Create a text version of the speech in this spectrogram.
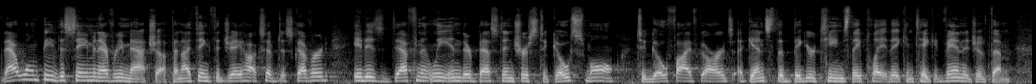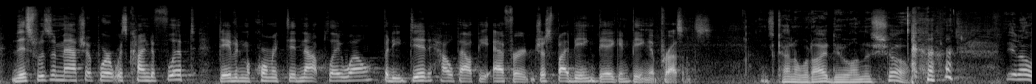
That won't be the same in every matchup. And I think the Jayhawks have discovered it is definitely in their best interest to go small, to go five guards against the bigger teams they play. They can take advantage of them. This was a matchup where it was kind of flipped. David McCormack did not play well, but he did help out the effort just by being big and being a presence. That's kind of what I do on this show. you know,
